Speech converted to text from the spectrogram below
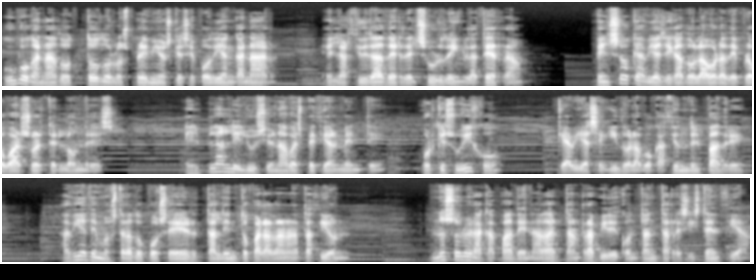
hubo ganado todos los premios que se podían ganar en las ciudades del sur de Inglaterra, pensó que había llegado la hora de probar suerte en Londres. El plan le ilusionaba especialmente, porque su hijo, que había seguido la vocación del padre, había demostrado poseer talento para la natación. No solo era capaz de nadar tan rápido y con tanta resistencia,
